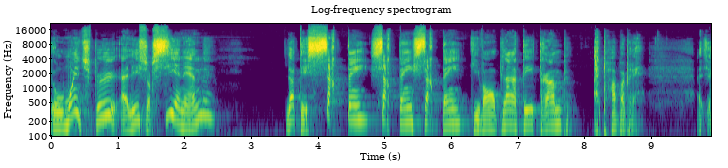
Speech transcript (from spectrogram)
au moins, tu peux aller sur CNN. Là, tu es certain, certain, certain qu'ils vont planter Trump à peu près. Ils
